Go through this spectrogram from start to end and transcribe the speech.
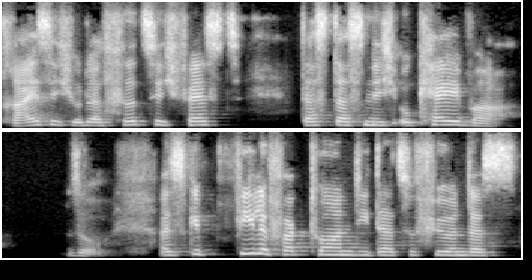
30 oder 40 fest, dass das nicht okay war. So. Also es gibt viele Faktoren, die dazu führen, dass,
